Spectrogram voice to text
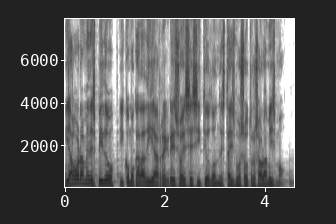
Y ahora me despido y como cada día regreso a ese sitio donde estáis vosotros ahora mismo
